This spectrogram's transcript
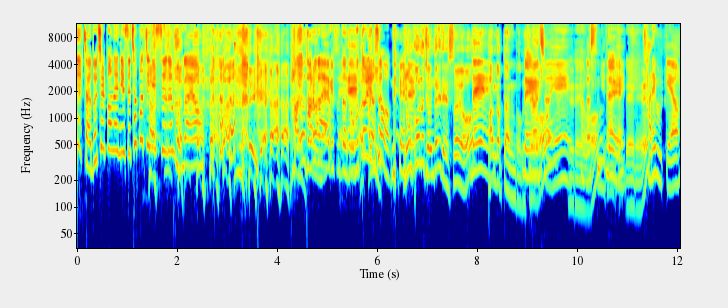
자, 놓칠 뻔한 뉴스 첫 번째 뉴스는 뭔가요? 바로, 바로? 가야겠습니다. 네. 너무 떨려서. 아니, 네. 요거는 전달이 됐어요 네. 반갑다는 거 네. 그죠? 그렇죠. 예. 그래요. 반갑습니다. 네. 네. 네네. 잘해볼게요.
